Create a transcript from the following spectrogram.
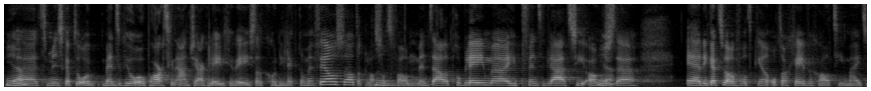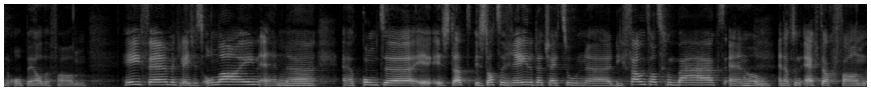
Ja. Eh, tenminste, ik heb er, ben natuurlijk heel openhartig een aantal jaar geleden geweest. Dat ik gewoon niet lekker in mijn vel zat. Ik last had Hmm. van mentale problemen, hyperventilatie, angsten. En ik heb toen wel bijvoorbeeld een keer een opdrachtgever gehad die mij toen opbelde van... Hey Fem, ik lees het online en Hmm. eh, eh, komt, is, dat, is dat de reden dat jij toen die fout had gemaakt? En, oh. en dat ik toen echt dacht van...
